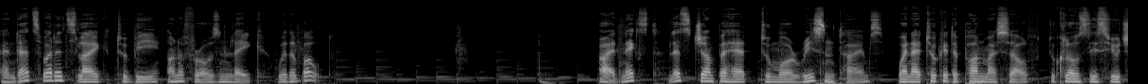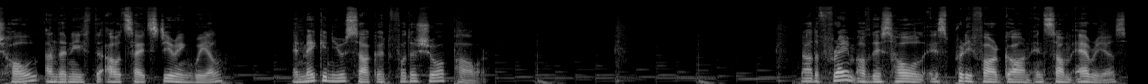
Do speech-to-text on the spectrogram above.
And that's what it's like to be on a frozen lake with a boat. Alright, next, let's jump ahead to more recent times when I took it upon myself to close this huge hole underneath the outside steering wheel and make a new socket for the shore power. Now the frame of this hole is pretty far gone in some areas,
